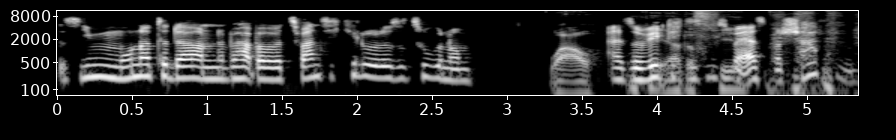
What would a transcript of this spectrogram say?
sieben Monate da und habe aber 20 Kilo oder so zugenommen. Wow. Also okay, wirklich, ja, das, das muss man erstmal schaffen.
